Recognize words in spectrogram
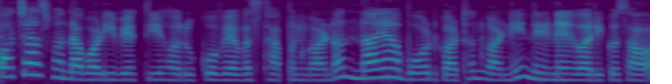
पचास भन्दा बढी व्यक्तिहरूको व्यवस्थापन गर्न नयाँ बोर्ड गठन गर्ने निर्णय गरेको छ।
